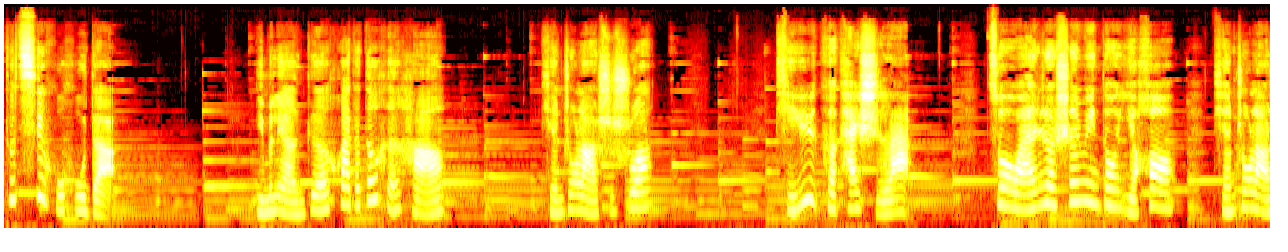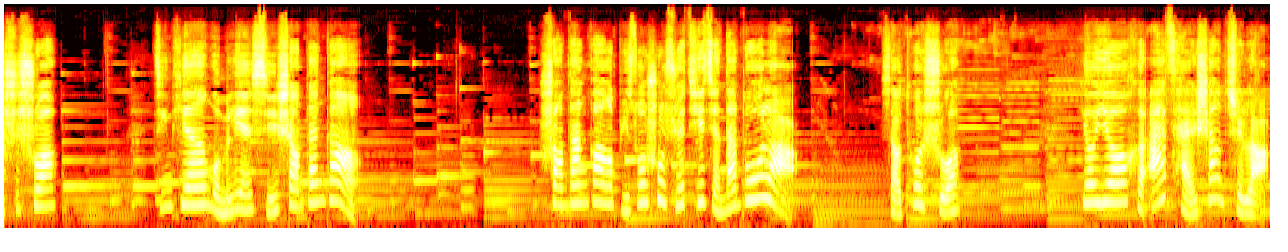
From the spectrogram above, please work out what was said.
都气呼呼的。你们两个画的都很好。田中老师说：“体育课开始啦！做完热身运动以后，田中老师说：‘今天我们练习上单杠。上单杠比做数学题简单多了。’小拓说：‘悠悠和阿彩上去了，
